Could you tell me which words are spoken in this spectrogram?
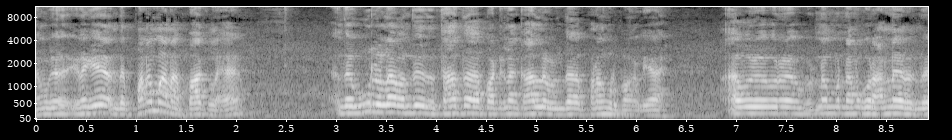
நமக்கு எனக்கு அந்த பணமாக நான் பார்க்கல. அந்த ஊர்லலாம் வந்து இந்த தாத்தா பாட்டிலாம் காலில் விழுந்தா பணம் கொடுப்பாங்க இல்லையா? ஒரு ஒரு நம்ம நமக்கு ஒரு அண்ணன் இருந்து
